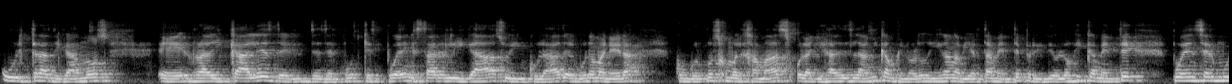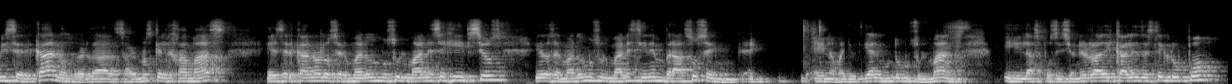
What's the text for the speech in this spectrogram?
ultras, digamos, eh, radicales desde el que pueden estar ligadas o vinculadas de alguna manera con grupos como el Hamas o la Yihad Islámica, aunque no lo digan abiertamente, pero ideológicamente pueden ser muy cercanos, ¿verdad? Sabemos que el Hamas es cercano a los hermanos musulmanes egipcios y los hermanos musulmanes tienen brazos en, en, la mayoría del mundo musulmán. Y las posiciones radicales de este grupo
